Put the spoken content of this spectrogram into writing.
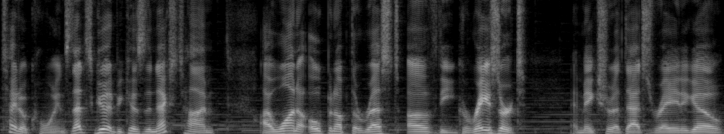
Tyto coins. That's good because the next time I want to open up the rest of the Grazert and make sure that that's ready to go.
